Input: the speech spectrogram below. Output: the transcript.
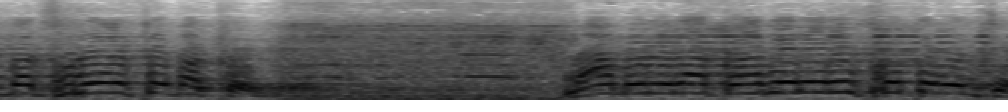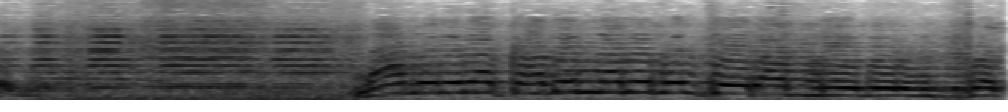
একবার শুনে আসতে পারতেন? মা বোনেরা কাদের অ্যারেস্ট করতে বলছেন? মা বোনেরা কাদের নামে বলছে? এরা মেয়েদের উজ্জ্বল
